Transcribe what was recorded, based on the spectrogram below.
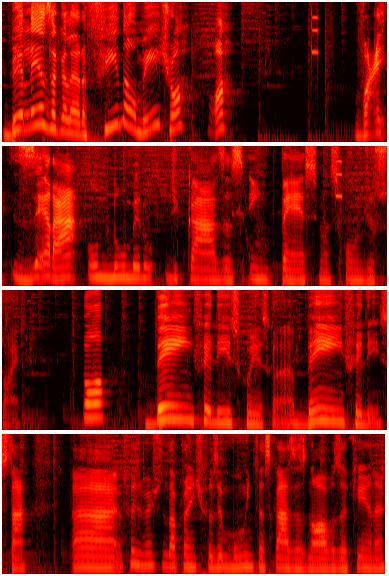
Beleza, galera. Finalmente, ó, ó. Vai zerar o número de casas em péssimas condições. Tô bem feliz com isso, galera. Bem feliz, tá? Uh, infelizmente não dá pra gente fazer muitas casas novas aqui, né?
